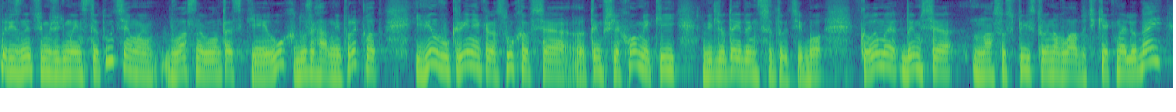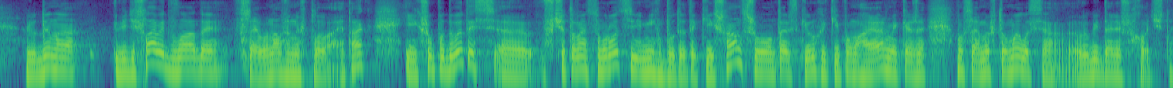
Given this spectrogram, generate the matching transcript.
Різницю між людьми інституціями, власне, волонтерський рух дуже гарний приклад. І він в Україні якраз рухався е, тим шляхом, який від людей до інституцій. Бо коли ми дивимося на суспільство і на владу тільки як на людей, людина відійшла від влади, все, вона вже не впливає. Так? І якщо подивитись, е, в 2014 році міг бути такий шанс, що волонтерський рух, який допомагає армії, каже: ну все, ми втомилися, робіть далі, що хочете.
